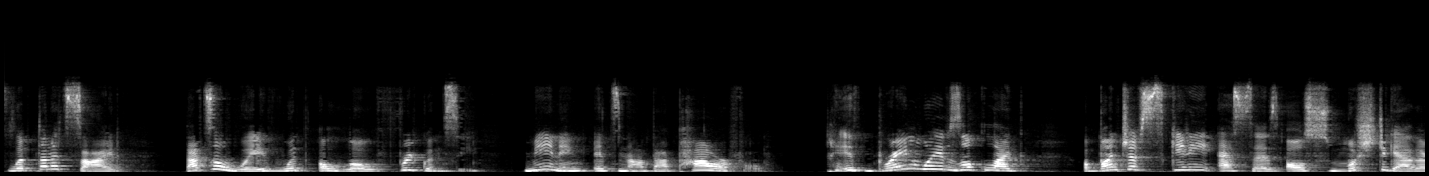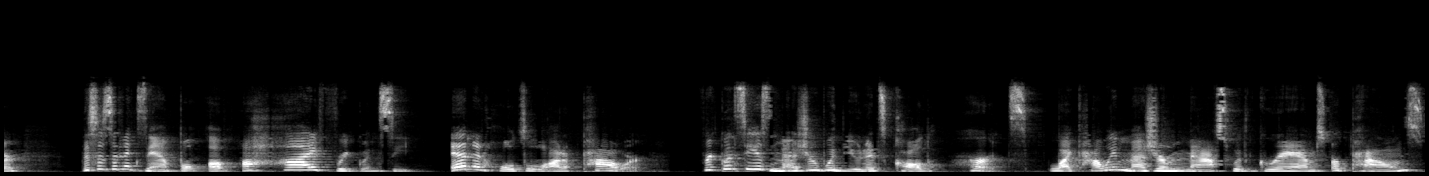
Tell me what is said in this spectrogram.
flipped on its side, that's a wave with a low frequency, meaning it's not that powerful. If brain waves look like a bunch of skinny S's all smushed together, this is an example of a high frequency and it holds a lot of power. Frequency is measured with units called hertz, like how we measure mass with grams or pounds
